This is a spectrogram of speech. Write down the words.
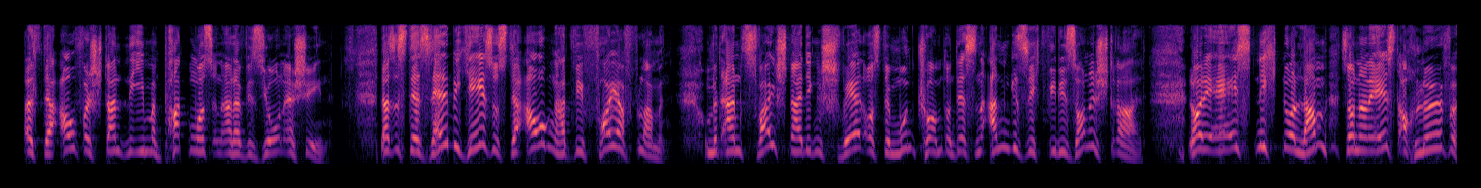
als der Auferstandene ihm in Patmos in einer Vision erschien. Das ist derselbe Jesus, der Augen hat wie Feuerflammen und mit einem zweischneidigen Schwert aus dem Mund kommt und dessen Angesicht wie die Sonne strahlt. Leute, er ist nicht nur Lamm, sondern er ist auch Löwe.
